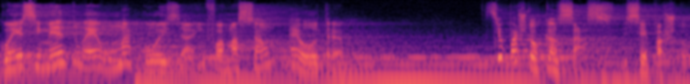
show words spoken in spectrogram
Conhecimento é uma coisa, informação é outra. Se o pastor cansasse de ser pastor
